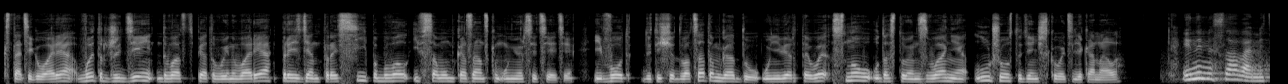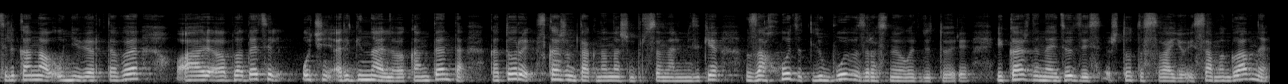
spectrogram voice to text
Кстати говоря, в этот же день, 25 января, президент России побывал и в самом Казанском университете. И вот в 2020 году Универ ТВ снова удостоен звания лучшего студенческого телеканала. Иными словами, телеканал Универ ТВ обладатель очень оригинального контента, который, скажем так, на нашем профессиональном языке, заходит любой возрастной аудитории. И каждый найдет здесь что-то свое. И самое главное,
